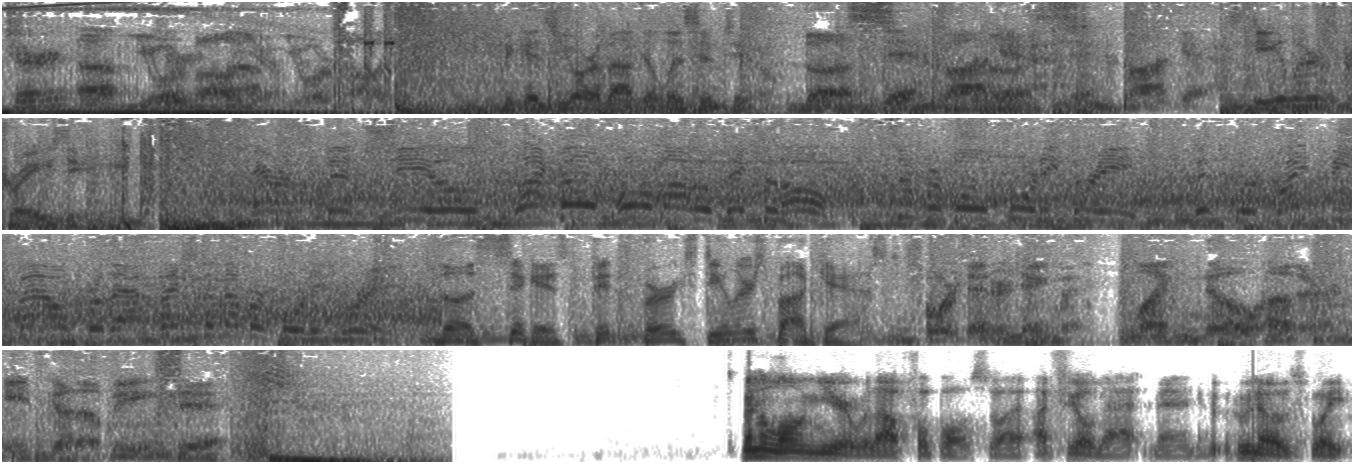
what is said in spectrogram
Turn up your volume. Your volume. Because you're about to listen to The Sick Podcast. Sick Podcast. Steelers Crazy. Harris Smith shields. Flacco Polamalu takes it home. Super Bowl 43. Pittsburgh might be bound for that thanks to number 43. The sickest Pittsburgh Steelers podcast. Sports entertainment like no other. It's gonna be sick. It's been a long year without football, so I, I feel that, man. Who, who knows what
